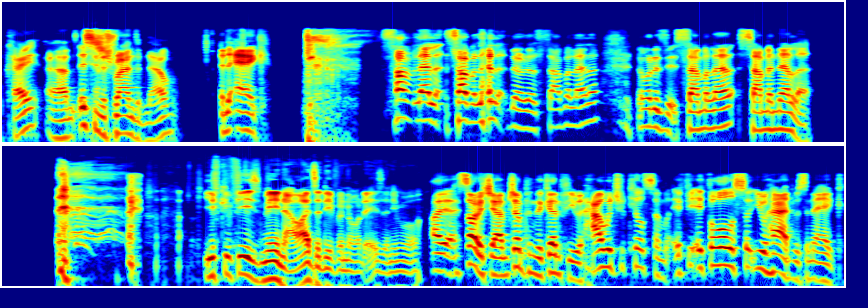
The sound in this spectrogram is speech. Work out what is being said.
Okay, um, this is just random now. An egg. Salmonella, salmonella, no, no, salmonella. No, what is it? Salmonella, salmonella. You've confused me now. I don't even know what it is anymore. I, uh, sorry, Jay, I'm jumping the gun for you. How would you kill someone if if all you had was an egg?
